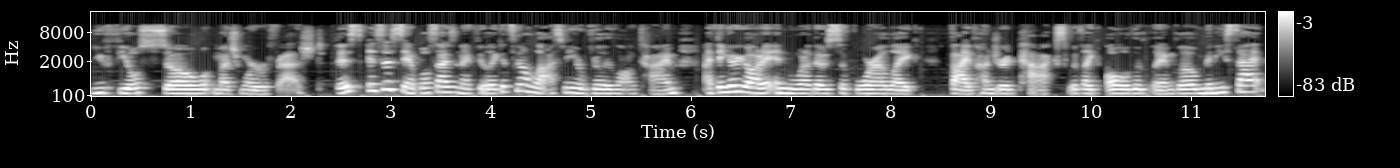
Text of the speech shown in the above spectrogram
you feel so much more refreshed. This is a sample size and I feel like it's gonna last me a really long time. I think I got it in one of those Sephora like 500 packs with like all the GlamGlow mini set,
